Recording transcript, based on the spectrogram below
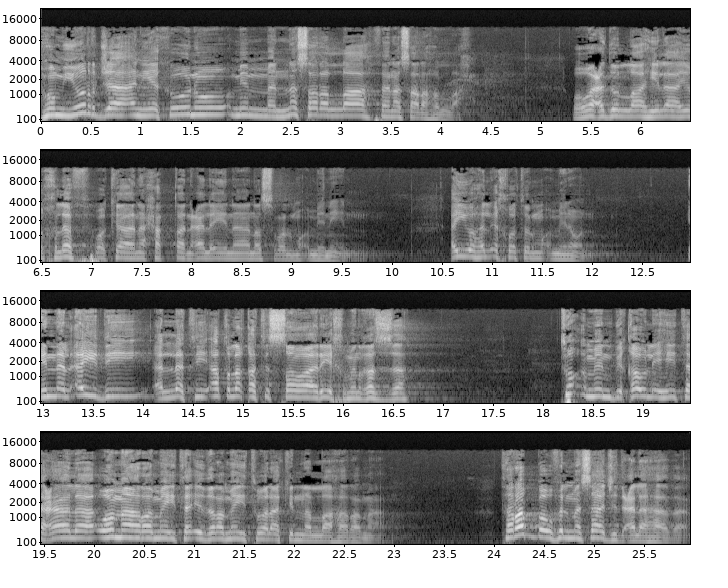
هم يرجى أن يكونوا ممن نصر الله فنصره الله. ووعد الله لا يخلف وكان حقا علينا نصر المؤمنين. أيها الإخوة المؤمنون إن الأيدي التي أطلقت الصواريخ من غزة تؤمن بقوله تعالى وما رميت إذ رميت ولكن الله رمى. تربوا في المساجد على هذا.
